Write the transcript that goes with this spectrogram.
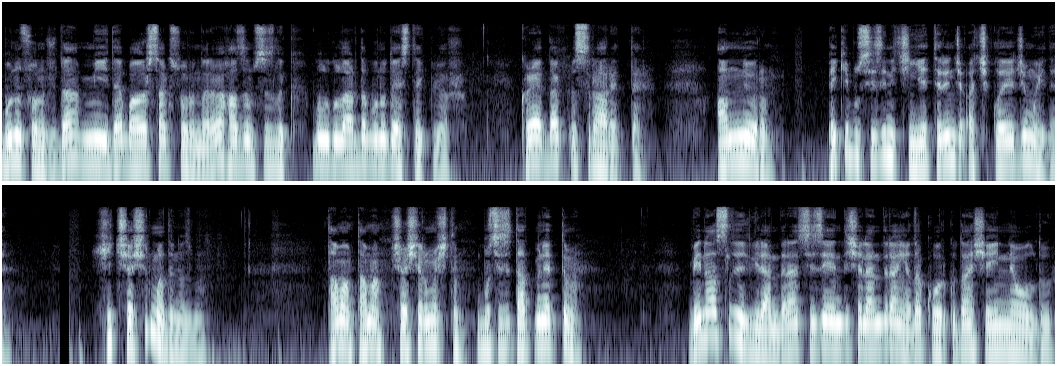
Bunun sonucu da mide, bağırsak sorunları ve hazımsızlık. Bulgular da bunu destekliyor. Craddock ısrar etti. Anlıyorum. Peki bu sizin için yeterince açıklayıcı mıydı? Hiç şaşırmadınız mı? Tamam tamam şaşırmıştım. Bu sizi tatmin etti mi? Beni asıl ilgilendiren, sizi endişelendiren ya da korkudan şeyin ne olduğu.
